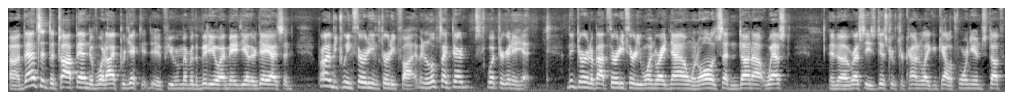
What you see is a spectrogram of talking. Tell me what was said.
Uh, that's at the top end of what I predicted. If you remember the video I made the other day, I said probably between 30 and 35, and it looks like that's what they're going to hit. I think they're at about 30, 31 right now. When all is said and done out west, and the rest of these districts are kind of like in California and stuff,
